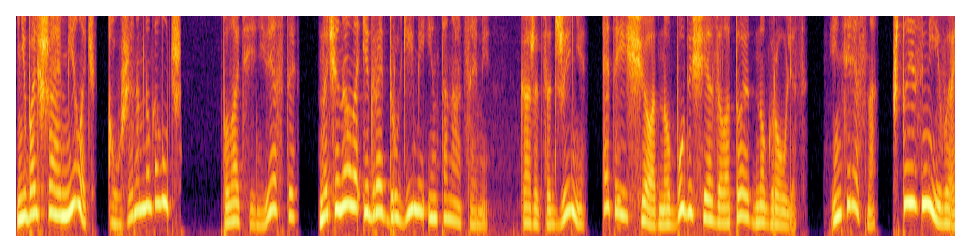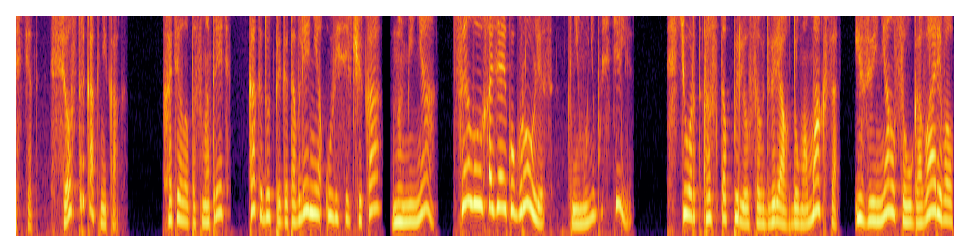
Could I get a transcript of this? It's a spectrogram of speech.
небольшая мелочь, а уже намного лучше. Платье невесты начинала играть другими интонациями. Кажется, Джинни — это еще одно будущее золотое дно Гроулис. Интересно, что из змеи вырастет? Сестры как-никак. Хотела посмотреть, как идут приготовления у весельчака, но меня, целую хозяйку Гроулис, к нему не пустили. Стюарт растопырился в дверях дома Макса, извинялся, уговаривал,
